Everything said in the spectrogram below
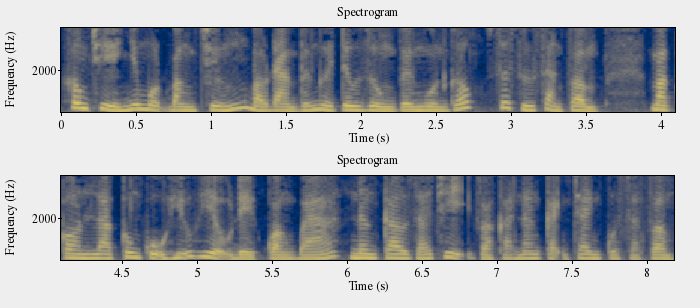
không chỉ như một bằng chứng bảo đảm với người tiêu dùng về nguồn gốc, xuất xứ sản phẩm, mà còn là công cụ hữu hiệu để quảng bá, nâng cao giá trị và khả năng cạnh tranh của sản phẩm.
